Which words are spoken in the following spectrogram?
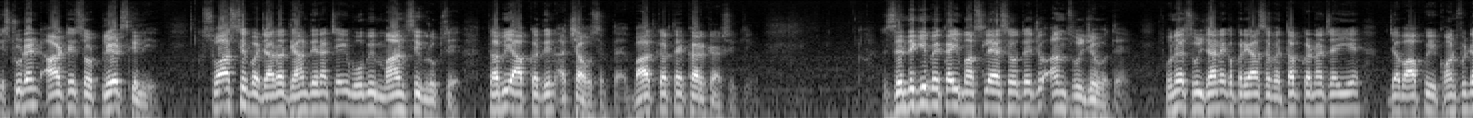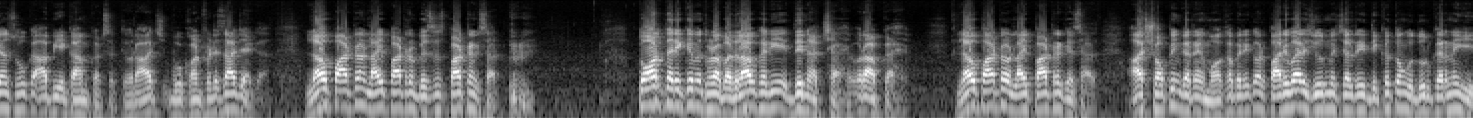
स्टूडेंट, आर्टिस्ट और प्लेयर्स के लिए स्वास्थ्य पर ज़्यादा ध्यान देना चाहिए, वो भी मानसिक रूप से। तभी आपका दिन अच्छा हो सकता है। बात करते हैं कर्क राशि की। ज़िंदगी में कई मसले ऐसे होते हैं जो अनसुलझे होते हैं। उन्हें सुलझाने का प्रयास हमें तब करना चाहिए, जब आपको ये कॉन्फिडेंस हो कि आप ये काम कर सकते हो और आज वो कॉन्फिडेंस आ जाएगा। Love partner life partner business partner के साथ। तौर तरीके में थोड़ा बदलाव करिए, दिन अच्छा है और आपका है। लव पार्टनर और लाइफ पार्टनर के साथ। आज शॉपिंग करने का मौका मिलेगा और पारिवारिक जीवन में चल रही दिक्कतों को दूर करने की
